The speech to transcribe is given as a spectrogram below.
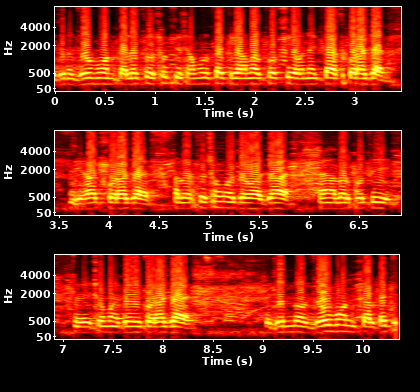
এই জন্য যৌবন কালে তো শক্তি সামর্থ্যকে আমার পক্ষে অনেক কাজ করা যায়। জিহাদ করা যায়। আল্লাহ রাস্তায় সময় দেওয়া যায়। হ্যাঁ আল্লাহর প্রতি এই সময় ব্যয় করা যায়। এই জন্য যৌবন কালটাকে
